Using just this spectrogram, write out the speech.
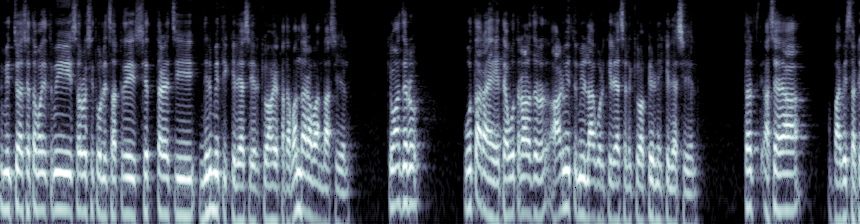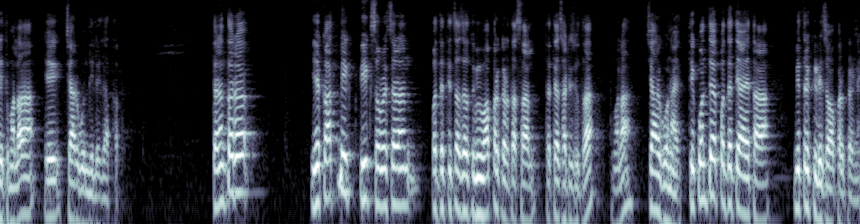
तुमच्या शेतामध्ये तुम्ही सर्व शेतवडीसाठी शेततळ्याची निर्मिती केली असेल किंवा एखादा बंधारा बांधला असेल किंवा जर उतार आहे त्या उताराला जर आडवी तुम्ही लागवड केली असेल किंवा पेरणी केली असेल तर अशा ह्या बाबीसाठी तुम्हाला हे चार गुण दिले जातात. त्यानंतर एकात्मिक पीक संरक्षण पद्धतीचा जर तुम्ही वापर करत असाल तर त्यासाठी सुद्धा तुम्हाला चार गुण आहेत. ते कोणत्या पद्धती आहेत? हा मित्रकिडीचा वापर करणे.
